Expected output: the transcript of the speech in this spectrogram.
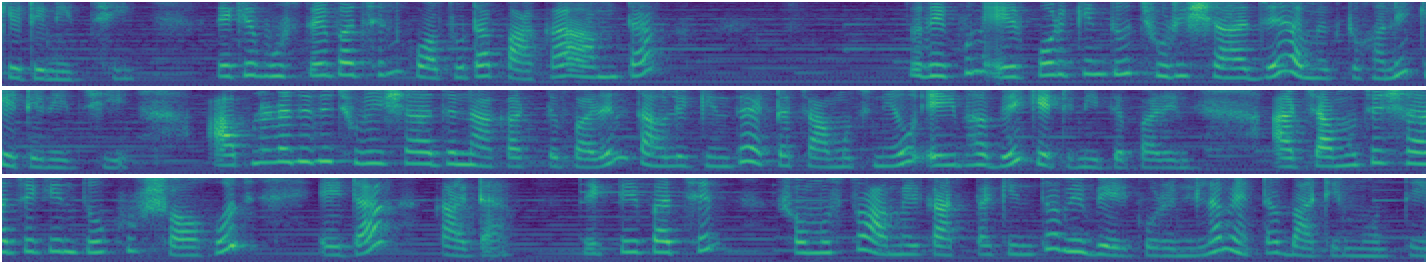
কেটে নিচ্ছি। দেখে বুঝতেই পারছেন কতটা পাকা আমটা। তো দেখুন, এরপর কিন্তু ছুরির সাহায্যে আমি একটুখানি কেটে নিচ্ছি। আপনারা যদি ছুরির সাহায্যে না কাটতে পারেন, তাহলে কিন্তু একটা চামচ নিয়েও এইভাবে কেটে নিতে পারেন। আর চামচের সাহায্যে কিন্তু খুব সহজ এটা কাটা। দেখতেই পাচ্ছেন, সমস্ত আমের কাঠটা কিন্তু আমি বের করে নিলাম একটা বাটির মধ্যে।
